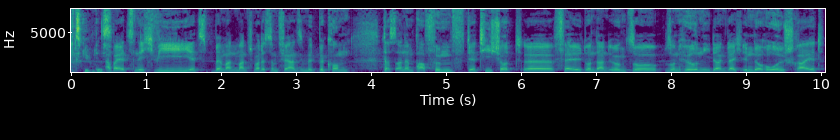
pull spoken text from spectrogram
Das gibt es. Aber jetzt nicht wie jetzt, wenn man manchmal das im Fernsehen mitbekommt, dass an ein paar fünf der T-Shirt äh, fällt und dann irgend so, so ein Hirni dann gleich in the hole schreit.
